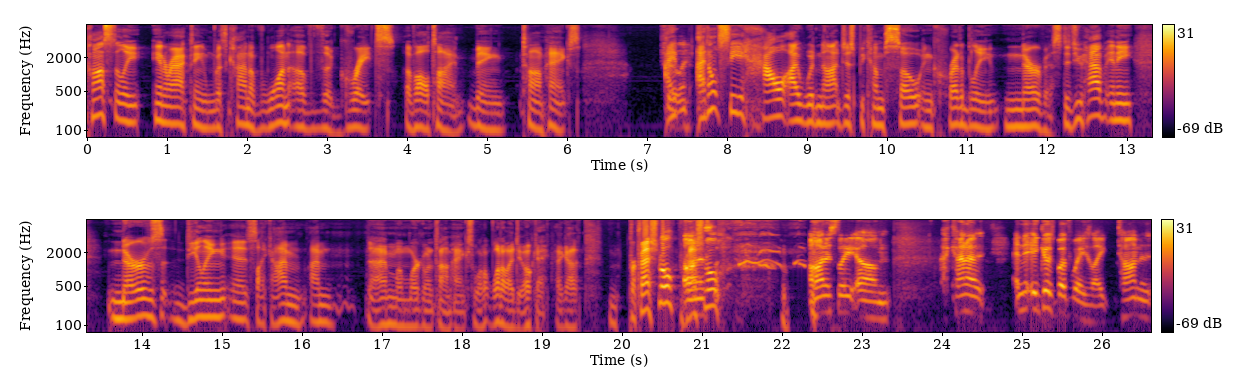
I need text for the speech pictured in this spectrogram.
constantly interacting with kind of one of the greats of all time, being Tom Hanks. I, I don't see how I would not just become so incredibly nervous. Did you have any nerves dealing? It's like I'm I'm I'm, I'm working with Tom Hanks. What, what do I do? Okay, I got it. Professional, professional. Honestly, honestly, um, I kind of, and it goes both ways. Like Tom,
